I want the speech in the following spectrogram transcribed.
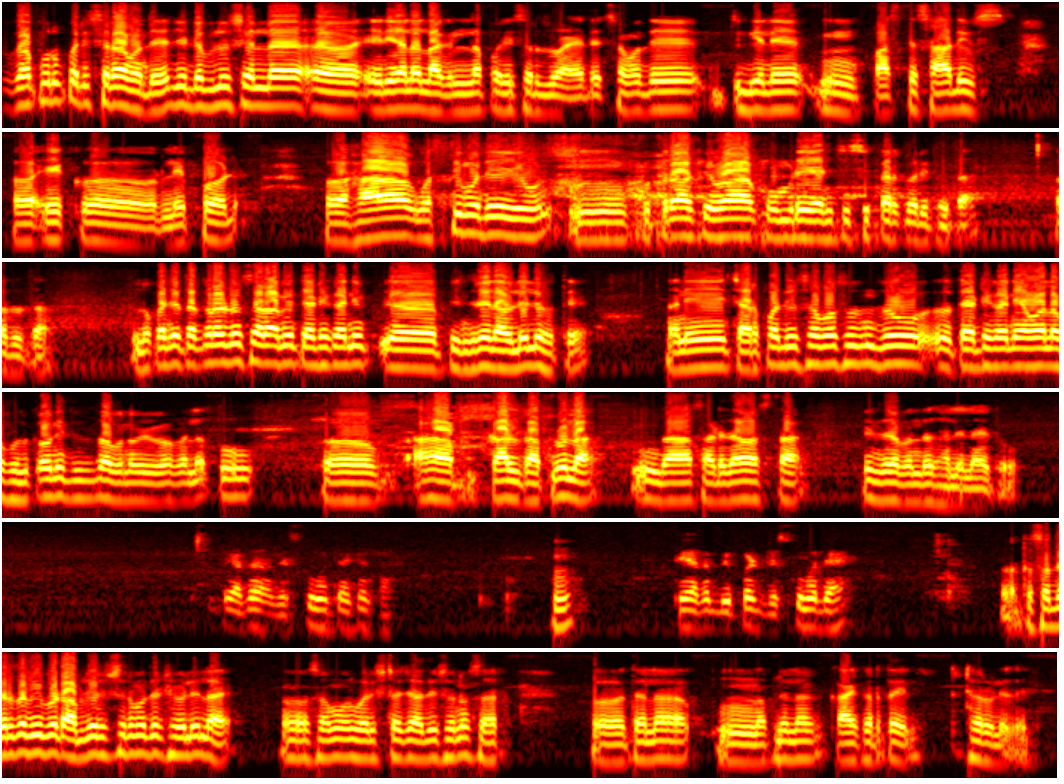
दुर्गापूर परिसरामध्ये J W C L एरियाला लागलेला परिसर जो आहे त्याच्यामध्ये गेले पाच ते सहा दिवस एक लेपर्ड हा वस्तीमध्ये येऊन कुत्रा किंवा कोंबडी यांची शिकार करीत होता करत होता. लोकांच्या तक्रारीनुसार आम्ही त्या ठिकाणी पिंजरे लावलेले होते आणि चार पाच दिवसापासून जो त्या ठिकाणी आम्हाला हुलकावणी देत होता वन विभागाला तो हा काल रात्रोला दहा साडेदहा वाजता पिंजरा बंद झालेला आहे तो. ते आता रेस्क्यूमध्ये आहे का हं? ते आता बिपट रेस्क्यूमध्ये आहे? आता सदरचा बिबट ऑब्झर्वेशनमध्ये ठेवलेला आहे. अं, समोर वरिष्ठाच्या आदेशानुसार अं, त्याला अं, आपल्याला काय करता येईल ते ठरवले जाईल.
